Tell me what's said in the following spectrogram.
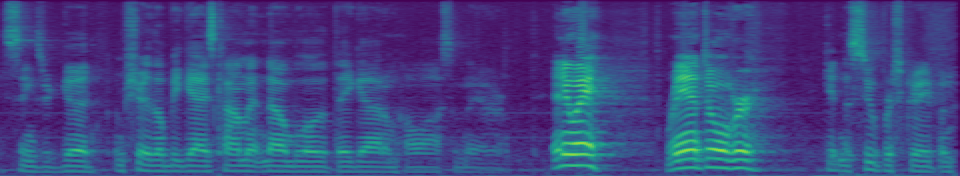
these things are good. I'm sure there'll be guys commenting down below that they got them, how awesome they are. Anyway, rant over getting the super scraping.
